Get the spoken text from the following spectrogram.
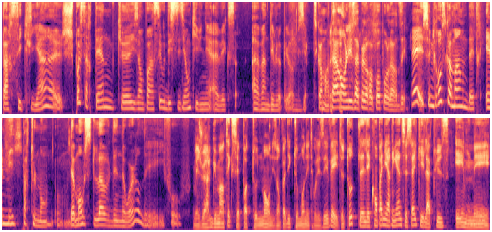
par ses clients, euh, je suis pas certaine qu'ils ont pensé aux décisions qui venaient avec ça avant de développer leur vision. Petit commentaire, on les appellera pas pour leur dire. Hey, c'est une grosse commande d'être aimé par tout le monde. The most loved in the world, et il faut. Mais je vais argumenter que c'est pas tout le monde. Ils ont pas dit que tout le monde était pour les éveiller. De toutes les, compagnies aériennes, c'est celle qui est la plus aimée.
